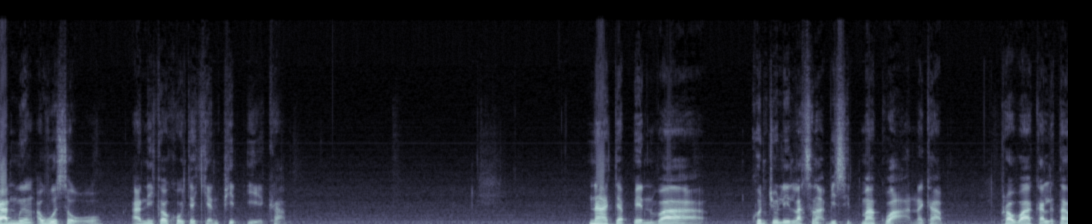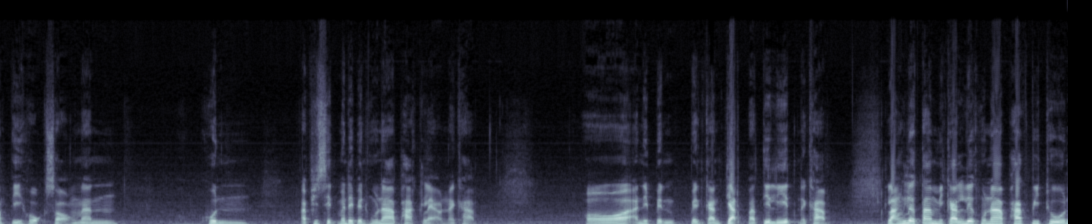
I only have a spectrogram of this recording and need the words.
การเมืองอาวุโส อันนี้ก็คงจะเขียนผิดอีกครับ น่าจะเป็นว่าคุณจุลินลักษณะวิสิทธิ์มากกว่านะครับ เพราะว่าการเลือกตั้งปี 62 นั้น คุณอภิสิทธิ์ไม่ได้เป็นหัวหน้าพักแล้วนะครับ อ๋อ อันนี้เป็นเป็นการจัดปฏิริษนะครับ หลังเลือกตั้งมีการเลือกหัวหน้าพักวิทูล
